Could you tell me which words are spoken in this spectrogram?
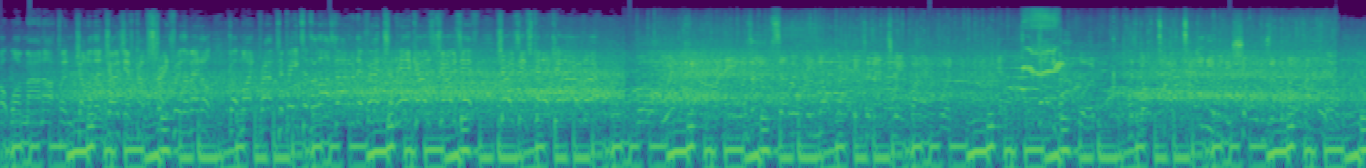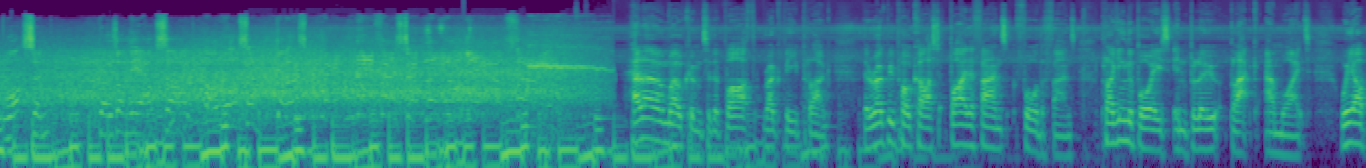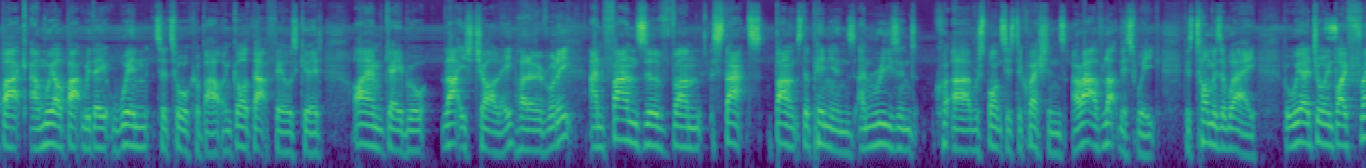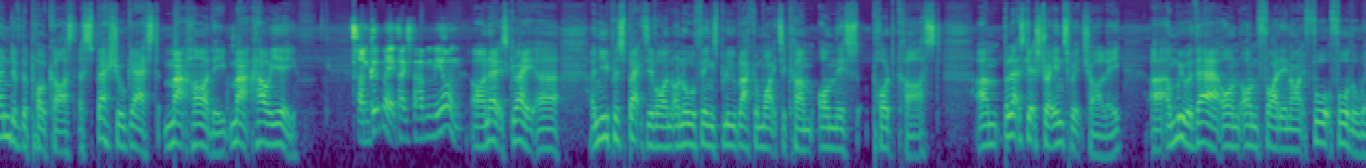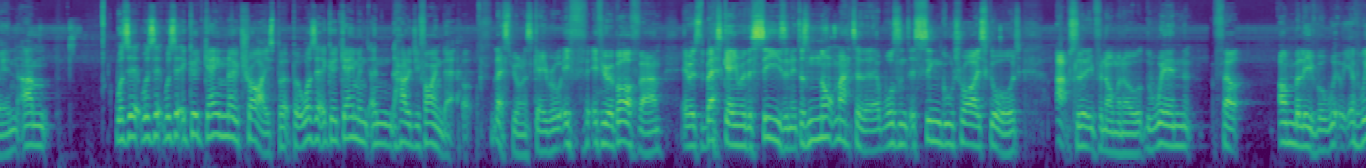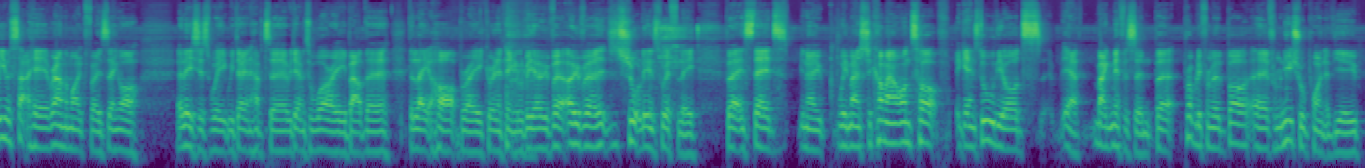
got one man up, and Jonathan Joseph comes straight through the middle. Got Mike Brown to beat at the last line of defence, and here goes Joseph. Joseph's going to get over. Ball Whitcar, and he was absolutely knocked back into net swing by Attwood. Dave Attwood has got titanium in his shoulders at the moment. Watson goes on the outside. Oh, Watson goes magnificently on the outside. Hello and welcome to the Bath Rugby Plug, the rugby podcast by the fans for the fans, plugging the boys in blue, black, and white. We are back and we are back with a win to talk about, and God, that feels good. I am Gabriel, that is Charlie, Hello, everybody. and fans of um, stats, balanced opinions, and reasoned uh, responses to questions are out of luck this week because Tom is away. But we are joined by friend of the podcast, a special guest, Matt Hardy. Matt, how are you? I'm good, mate. Thanks for having me on. Oh no, it's great. Uh, a new perspective on, on all things blue, black, and white to come on this podcast. Um, but let's get straight into it, Charlie. Uh, and we were there on, on Friday night for for the win. Um, was it was it was it a good game? No tries, but but was it a good game? And, and how did you find it? Let's be honest, Gabriel. If if you're a Bath fan, it was the best game of the season. It does not matter that there wasn't a single try scored. Absolutely phenomenal. The win felt unbelievable. We, we were sat here around the microphone saying, "Oh, at least this week we don't have to we don't have to worry about the the late heartbreak or anything. It'll be over over shortly and swiftly." But instead, you know, we managed to come out on top against all the odds. Yeah, magnificent. But probably from a bar, uh, from a neutral point of view,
